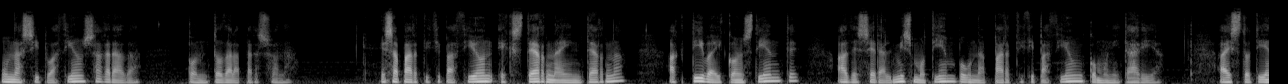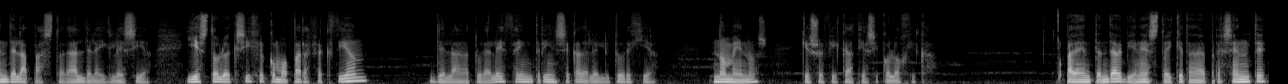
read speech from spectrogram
una situación sagrada con toda la persona. Esa participación externa e interna, activa y consciente, ha de ser al mismo tiempo una participación comunitaria. A esto tiende la pastoral de la Iglesia, y esto lo exige como perfección de la naturaleza intrínseca de la liturgia, no menos que su eficacia psicológica. Para entender bien esto hay que tener presente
